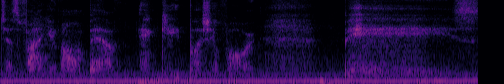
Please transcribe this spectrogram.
Just find your own path and keep pushing forward. Peace.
